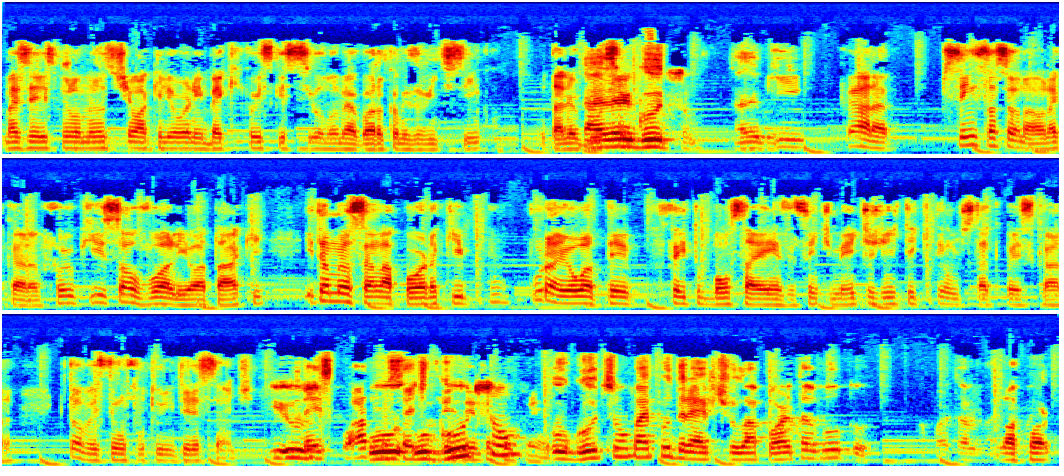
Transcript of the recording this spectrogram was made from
mas eles pelo menos tinham aquele running back que eu esqueci o nome agora, camisa 25, o Tyler, Tyler Goodson. Goodson. Tyler Goodson. Que, cara, sensacional, né, cara? Foi o que salvou ali o ataque. E também o Sam Laporta, que por Iowa ter feito bom science recentemente, a gente tem que ter um destaque para esse cara, que talvez tenha um futuro interessante. E o, 10, 4, o, 7, o, Goodson, o Goodson vai pro draft, o Laporta voltou. Laporta, vai... Laporta,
